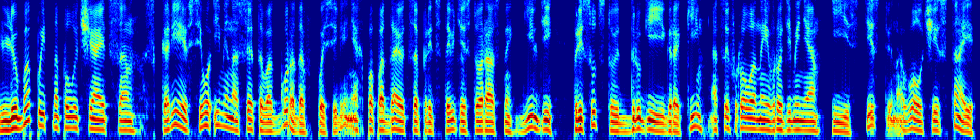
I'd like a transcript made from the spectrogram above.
Любопытно получается. Скорее всего, именно с этого города в поселениях попадаются представительства разных гильдий, присутствуют другие игроки, оцифрованные вроде меня, и, естественно, волчьи стаи,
